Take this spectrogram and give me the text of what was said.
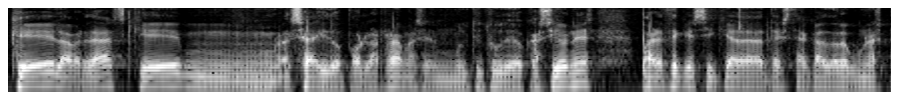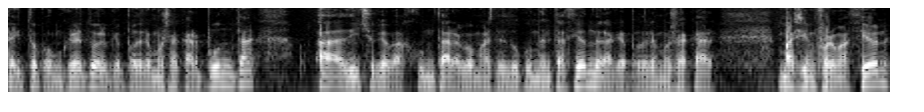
que la verdad es que mm, se ha ido por las ramas en multitud de ocasiones, parece que sí que ha destacado algún aspecto concreto del que podremos sacar punta, ha dicho que va a juntar algo más de documentación de la que podremos sacar más información.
